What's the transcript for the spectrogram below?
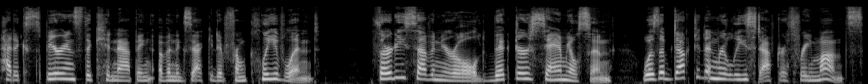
had experienced the kidnapping of an executive from Cleveland. 37 year old Victor Samuelson was abducted and released after three months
